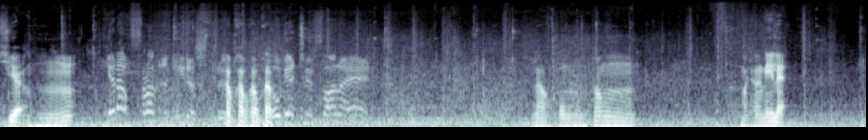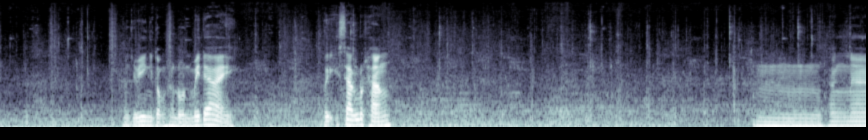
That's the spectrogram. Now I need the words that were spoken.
เชี่ยหือครับครับครับครับเราคงต้องมาทางนี้แหละเราจะวิ่งตรงถนนไม่ได้เฮ้ยซากรถถังอืมข้างหน้า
